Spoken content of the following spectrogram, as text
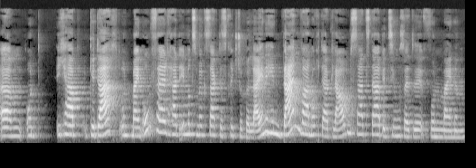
ähm, und ich habe gedacht und mein Umfeld hat immer zu mir gesagt, das kriegst du alleine hin. Dann war noch der Glaubenssatz da, beziehungsweise von meinem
